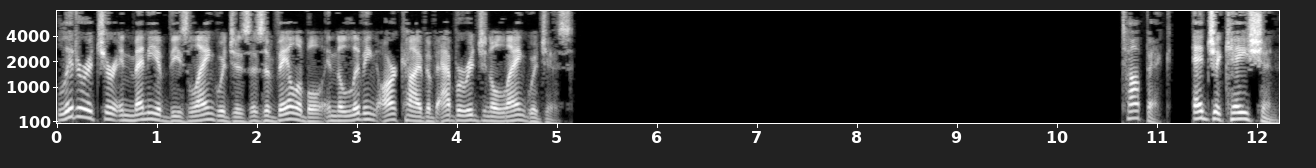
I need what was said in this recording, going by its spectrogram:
Literature in many of these languages is available in the Living Archive of Aboriginal Languages. Education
